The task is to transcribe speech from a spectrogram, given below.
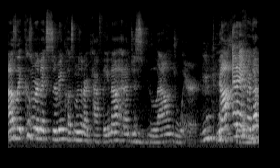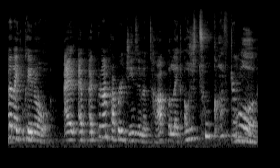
I was like, "Cause we're like serving customers at our cafe now, and I'm just lounge wear." Not, and I forgot that like, okay, no, I, I I put on proper jeans and a top, but like I was just too comfortable,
